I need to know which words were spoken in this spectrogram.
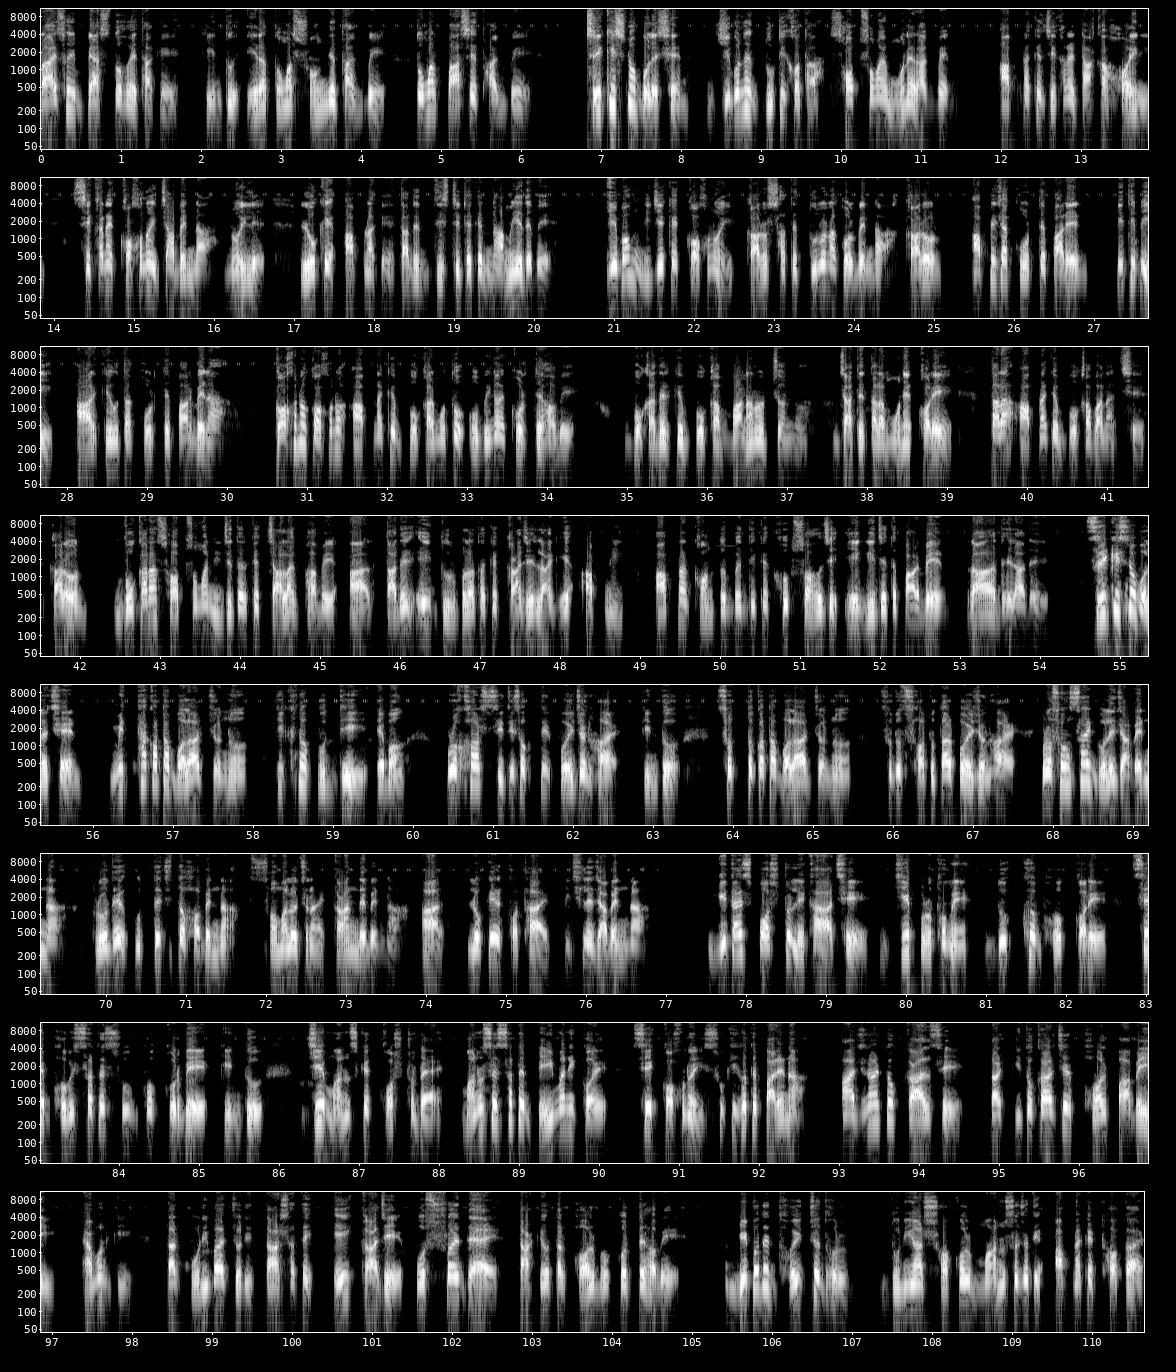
প্রায়শই ব্যস্ত হয়ে থাকে, কিন্তু এরা তোমার সঙ্গে থাকবে, তোমার পাশে থাকবে। শ্রীকৃষ্ণ বলেছেন জীবনের দুটি কথা সব সময় মনে রাখবেন। আপনাকে যেখানে ডাকা হয়নি, সেখানে কখনোই যাবেন না, নইলে লোকে আপনাকে তাদের দৃষ্টি থেকে নামিয়ে দেবে এবং নিজেকে কখনোই কারোর সাথে তুলনা করবেন না। কারণ আপনি যা করতে পারেন, পৃথিবী আর কেউ তা করতে পারবে না। কখনো কখনো আপনাকে বোকার মতো অভিনয় করতে হবে, বোকাদেরকে বোকা বানানোর জন্য। যাতে তারা মনে করে, তারা আপনাকে বোকা বানাচ্ছে। কারণ, বোকারা সব সময় নিজেদেরকে চালাক ভাবে আর তাদের এই দুর্বলতাকে কাজে লাগিয়ে আপনি আপনার গন্তব্যের দিকে খুব সহজে এগিয়ে যেতে পারবেন। রাধে রাধে। শ্রীকৃষ্ণ বলেছেন, মিথ্যা কথা বলার জন্য তীক্ষ্ণ বুদ্ধি এবং প্রখর স্মৃতিশক্তির প্রয়োজন হয়। কিন্তু সত্য কথা বলার জন্য শুধু সততার প্রয়োজন হয়। প্রশংসায় গলে যাবেন না, ক্রোধে উত্তেজিত হবেন না, সমালোচনায় কান দেবেন না, আর লোকের কথায় পিছলে যাবেন না। গীতায় স্পষ্ট লেখা আছে, যে প্রথমে দুঃখ ভোগ করে, সে ভবিষ্যতে সুখ ভোগ করবে, কিন্তু যে মানুষকে কষ্ট দেয়, মানুষের সাথে বেইমানি করে, সে কখনোই সুখী হতে পারে না। আজ নয় তো কাল সে তার কৃতকার্যের ফল পাবেই। এমনকি তার পরিবার যদি তার সাথে এই কাজে প্রশ্রয় দেয়, তাকেও তার ফল ভোগ করতে হবে। বিপদের ধৈর্য ধরুন। দুনিয়ার সকল মানুষও যদি আপনাকে ঠকায়,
